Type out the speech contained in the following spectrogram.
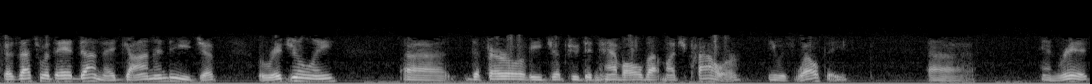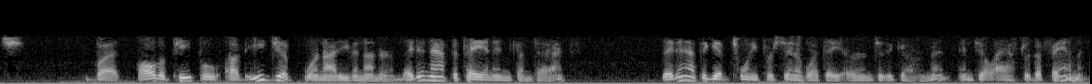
because that's what they had done. They'd gone into Egypt. Originally, uh, the Pharaoh of Egypt, who didn't have all that much power, he was wealthy uh, and rich, but all the people of Egypt were not even under him. They didn't have to pay an income tax. They didn't have to give 20% of what they earned to the government until after the famine.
